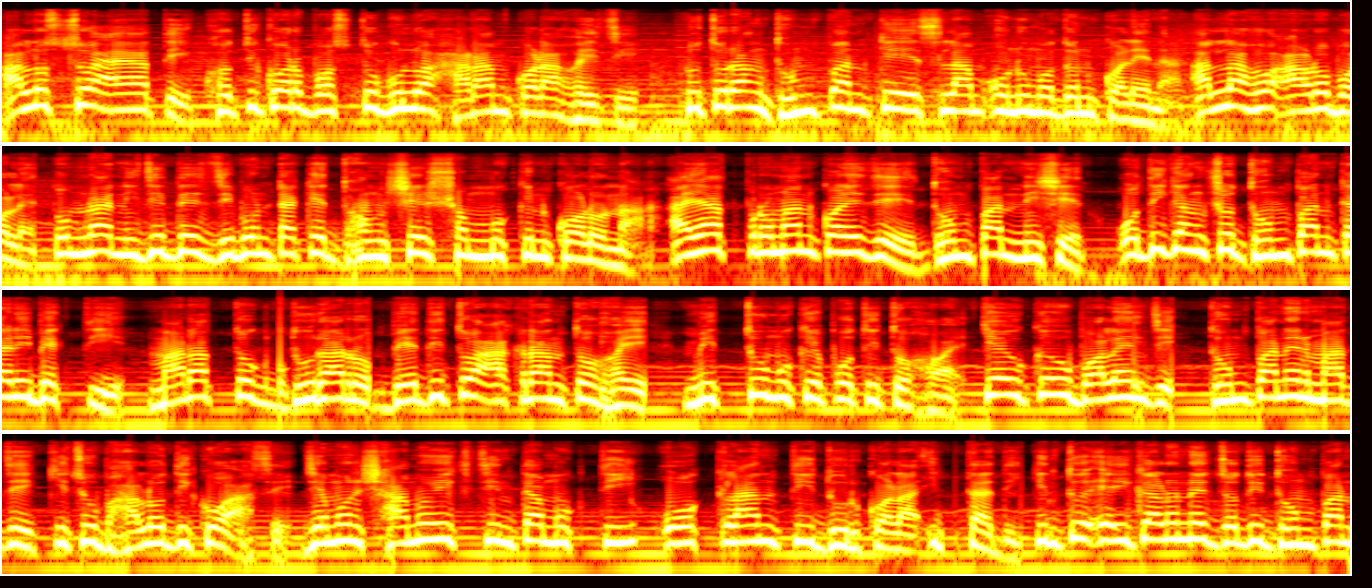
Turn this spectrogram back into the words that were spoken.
আলস্য আয়াতে ক্ষতিকর বস্তুগুলো হারাম করা হয়েছে। সুতরাং ধূমপানকে ইসলাম অনুমোদন করে না। আল্লাহ আরও বলে তোমরা নিজেদের জীবনটাকে ধ্বংসের সম্মুখীন করো না। আয়াত প্রমাণ করে যে ধূমপান নিষেধ। অধিকাংশ ধূমপানকারী ব্যক্তি মারাত্মক দুরারোগ বেদিত আক্রান্ত হয়ে মৃত্যু মুখে পতিত হয়। কেউ কেউ বলেন যে ধূমপানের মাঝে কিছু ভালো দিকও আছে, যেমন সাময়িক চিন্তা মুক্তি ও ক্লান্তি দূর করা ইত্যাদি। কিন্তু এই কারণে যদি ধূমপান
